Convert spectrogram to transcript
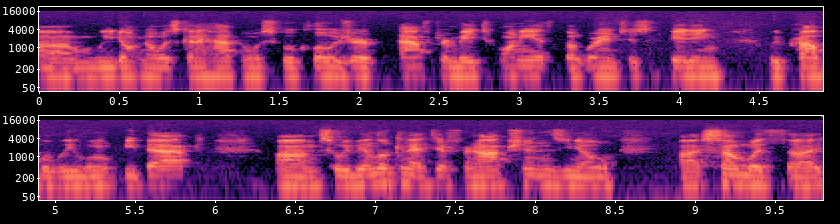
Um, we don't know what's going to happen with school closure after May 20th, but we're anticipating we probably won't be back. Um, so we've been looking at different options, you know, uh, some with, uh,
